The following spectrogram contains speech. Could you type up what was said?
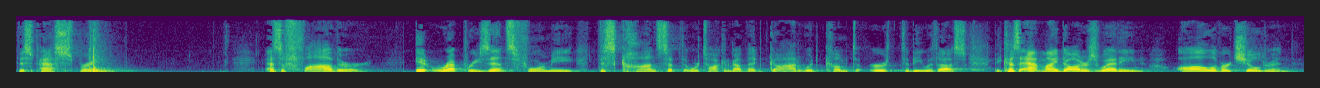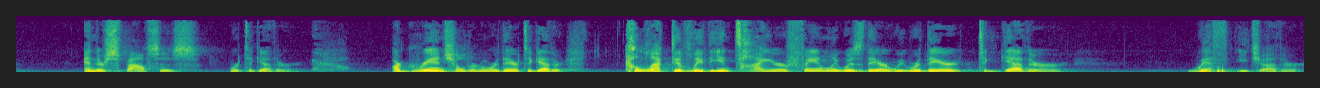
this past spring. As a father, it represents for me this concept that we're talking about that God would come to earth to be with us. Because at my daughter's wedding, all of our children and their spouses were together. Our grandchildren were there together. Collectively, the entire family was there. We were there together with each other.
